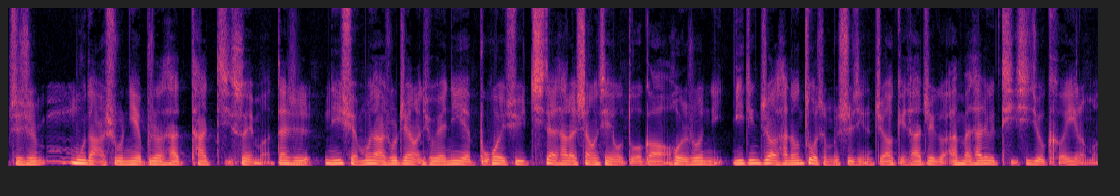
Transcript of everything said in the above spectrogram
就是穆大叔，你也不知道他他几岁嘛。但是你选穆大叔这样的球员，你也不会去期待他的上限有多高，或者说你你已经知道他能做什么事情，只要给他这个安排他这个体系就可以了嘛。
